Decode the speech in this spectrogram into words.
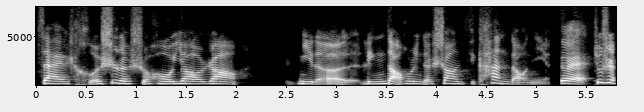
在合适的时候要让。你的领导或者你的上级看到你，对，就是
